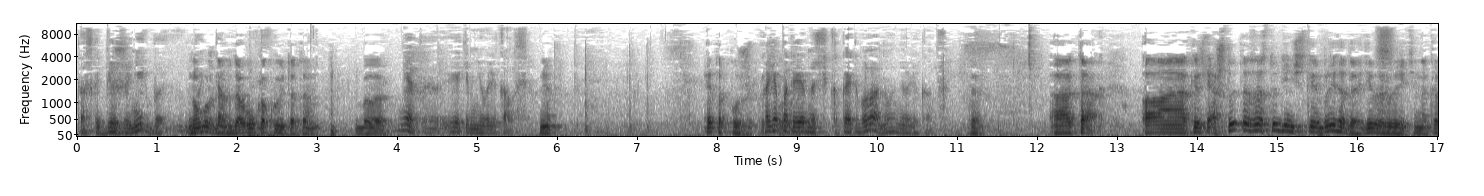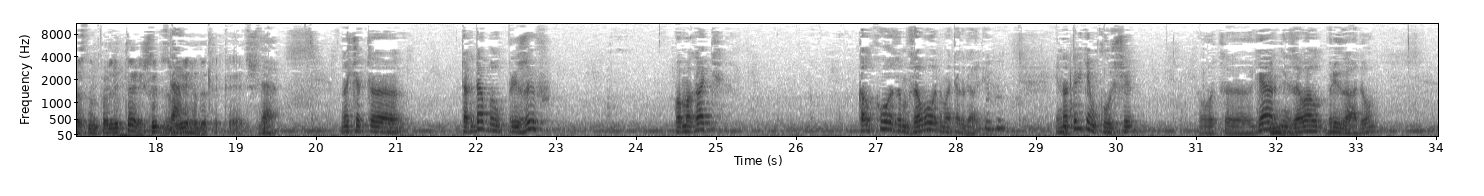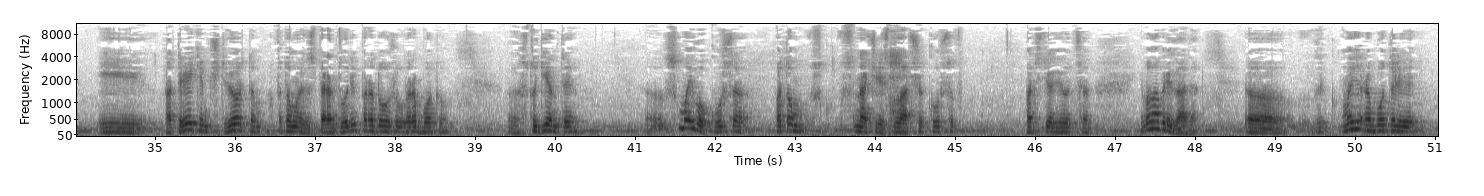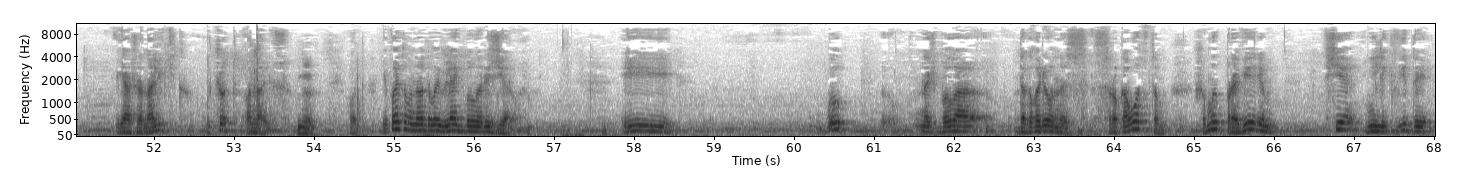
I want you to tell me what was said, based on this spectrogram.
так сказать, без женитьбы. Ну, можно вдову какую-то там было. Нет, этим не увлекался. Нет? Это позже. Хотя потребность какая-то была, но не увлекался. Да. А, так. А, скажите, а что это за студенческая бригада? Где вы говорите? На Красном Пролетарии? Что это за Да. бригада такая? Это что? Да. Значит, э, тогда был призыв помогать колхозам, заводам и так далее. И на третьем курсе вот, э, я организовал бригаду. И на третьем, четвертом, а потом и в аспирантуре продолжил работу. Э, Студенты с моего курса, потом начали с младших курсов подстегиваться. И была бригада. Э, Мы работали, я же аналитик, учет, анализ. Да. Вот. И поэтому надо выявлять было резервы. И был, значит, была договоренность с руководством, что мы проверим все неликвиды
